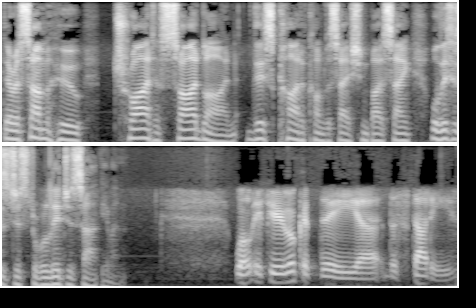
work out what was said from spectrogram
There are some who try to sideline this kind of conversation by saying, well, this is just a religious argument? Well, if you look at the uh, the studies,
